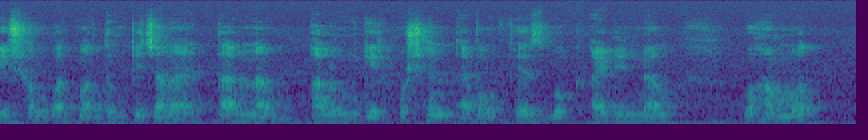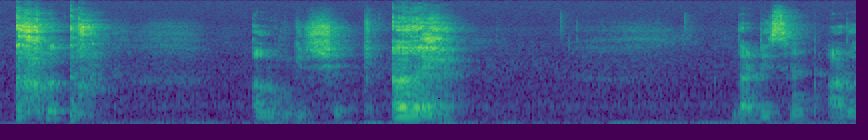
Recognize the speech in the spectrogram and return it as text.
এই সংবাদ মাধ্যমটি জানায়, তার নাম আলমগীর হোসেন এবং ফেসবুক আইডির নাম মোহাম্মদ আলমগীর শেখ। দ্য ডিসেন্ট আরও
